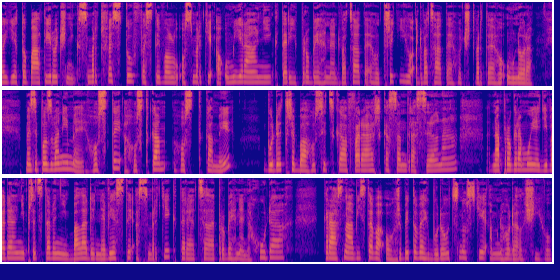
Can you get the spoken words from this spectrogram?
Je to pátý ročník Smrtfestu, festivalu o smrti a umírání, který proběhne 23. a 24. února. Mezi pozvanými hosty a hostkam, hostkami bude třeba husická farářka Sandra Silná. Na programu je divadelní představení balady Nevěsty a smrti, které celé proběhne na chůdách, krásná výstava o hřbitovech budoucnosti a mnoho dalšího.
